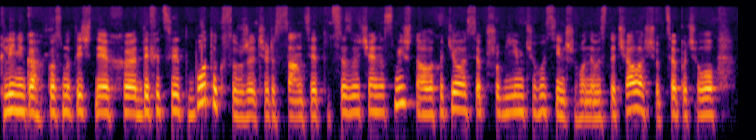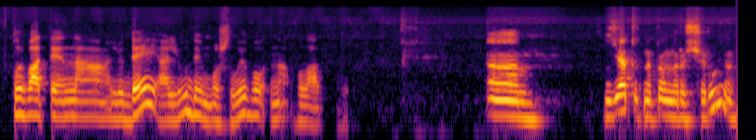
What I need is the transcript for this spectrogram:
клініках косметичних е, дефіцит ботоксу вже через санкції, то це звичайно смішно, але хотілося б, щоб їм чогось іншого не вистачало, щоб це почало впливати на людей, а люди, можливо, на владу. Um... Я тут напевно розчарую.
